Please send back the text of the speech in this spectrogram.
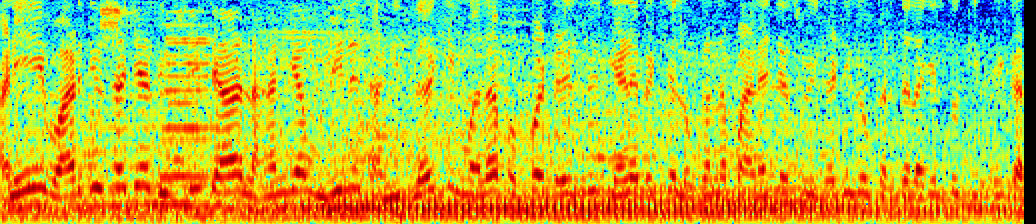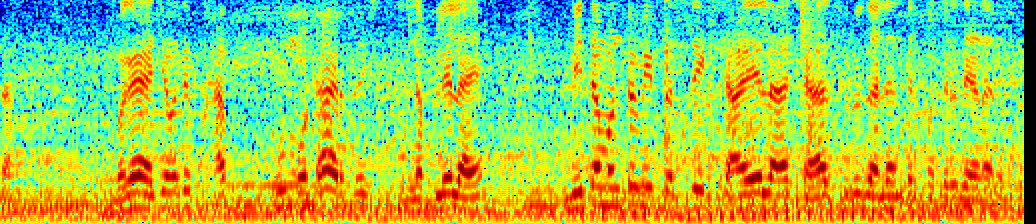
आणि वाढदिवसाच्या दिवशी त्या लहानग्या मुलीने सांगितलं की मला पप्पा ड्रेस ड्रेस घेण्यापेक्षा लोकांना पाण्याच्या सोयीसाठी जो खर्च लागेल तो तिथे करा. बघा याच्यामध्ये हा खूप मोठा अर्थ लपलेला आहे. मी तर म्हणतो मी प्रत्येक शाळेला शाळा सुरू झाल्यानंतर पत्र देणार आहे.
